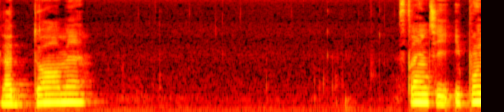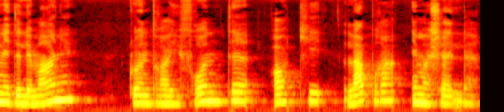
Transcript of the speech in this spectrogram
l'addome. Stringi i pugni delle mani contrai fronte, occhi, labbra e mascelle.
